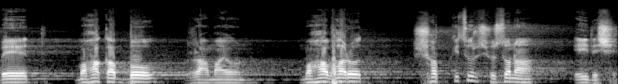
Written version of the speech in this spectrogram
বেদ, মহাকাব্য, রামায়ণ, মহাভারত সব কিছুর সূচনা এই দেশে।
